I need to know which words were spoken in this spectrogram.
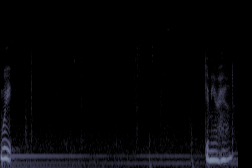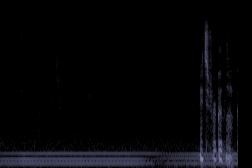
Wait. Give me your hand. It's for good luck.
